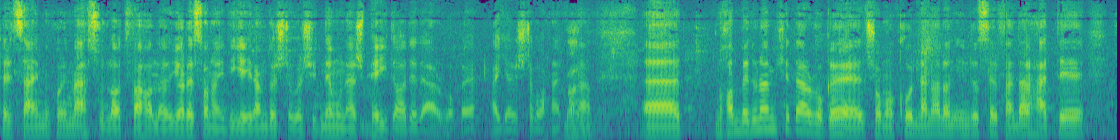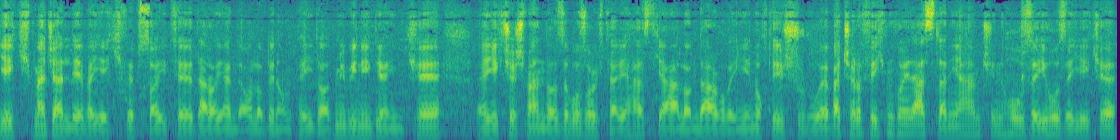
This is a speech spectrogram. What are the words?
دارید سعی می‌کنید محصولات و حالا یا رسانه‌های دیگه ایرم داشته باشید نمونهش پی داده در واقع اگر اشتباه نکنم بله. می‌خوام بدونم که در واقع شما کلا الان این رو صرفا در حد یک مجله و یک وبسایت در آینده حالا به نام پیداد می‌بینید یا اینکه یک چشم اندازه بزرگتری هست که الان در واقع این یه نقطه شروعه و چرا فکر می‌کنید اصلا یه همچین حوزه‌ای حوزه‌ای که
